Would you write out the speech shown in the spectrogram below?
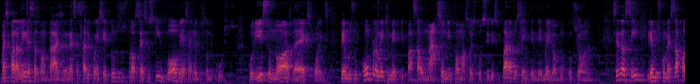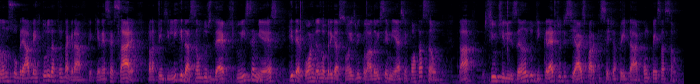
Mas para além dessas vantagens, é necessário conhecer todos os processos que envolvem essa redução de custos. Por isso, nós da Expoints temos o comprometimento de passar o máximo de informações possíveis para você entender melhor como funciona. Sendo assim, iremos começar falando sobre a abertura da conta gráfica, que é necessária para fim de liquidação dos débitos do ICMS que decorrem das obrigações vinculadas ao ICMS importação, tá? se utilizando de créditos judiciais para que seja feita a compensação.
